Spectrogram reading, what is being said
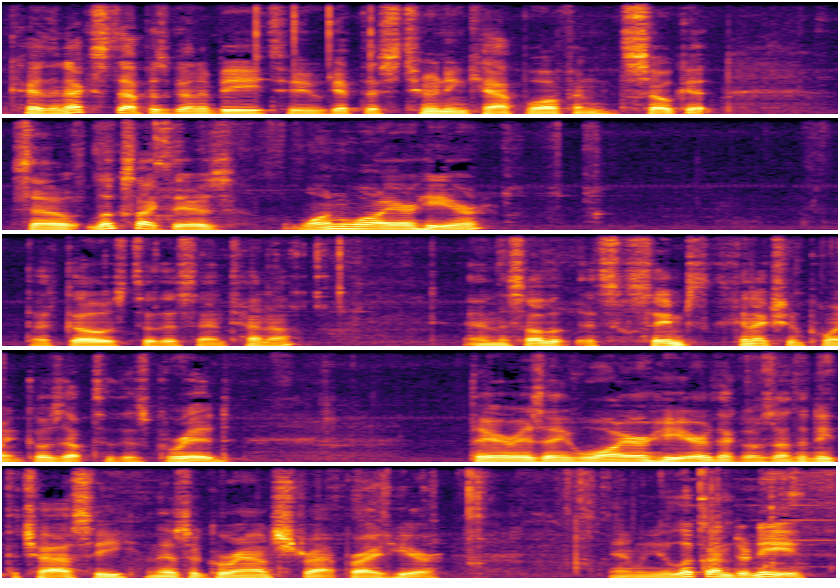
Okay, the next step is going to be to get this tuning cap off and soak it. So it looks like there's one wire here that goes to this antenna and this other its same connection point goes up to this grid. There is a wire here that goes underneath the chassis, and there's a ground strap right here. And when you look underneath,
